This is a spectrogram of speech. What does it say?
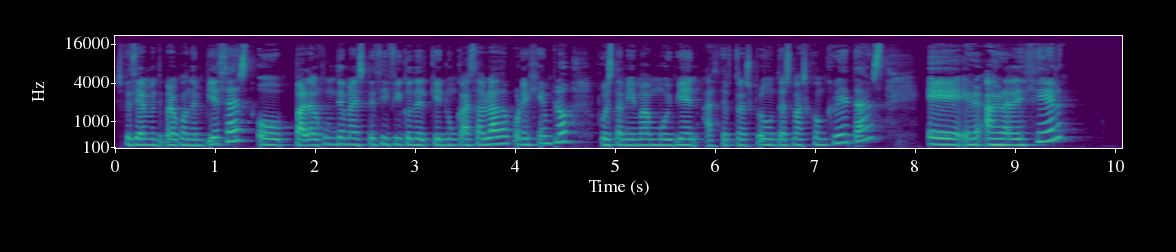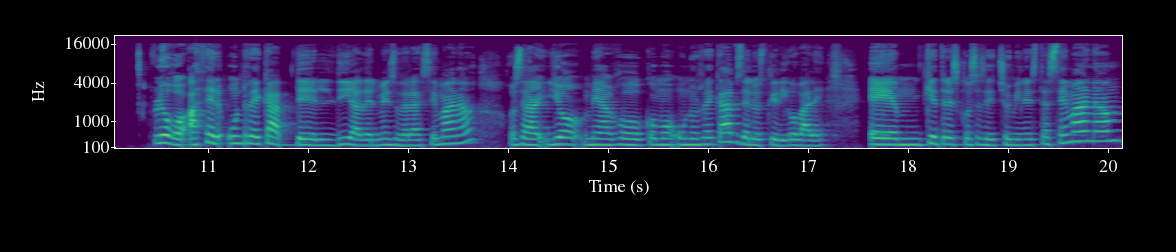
especialmente para cuando empiezas, o para algún tema específico del que nunca has hablado, por ejemplo, pues también va muy bien hacer unas preguntas más concretas, eh, agradecer. Luego, hacer un recap del día, del mes o de la semana. O sea, yo me hago como unos recaps de los que digo, vale, eh, ¿qué tres cosas he hecho bien esta semana?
